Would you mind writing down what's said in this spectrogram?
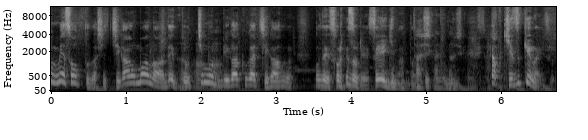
うメソッドだし違うマナーでどっちも美学が違うのでそれぞれ正義なんだって確かに確かに。やっぱ気づけないんですよ、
